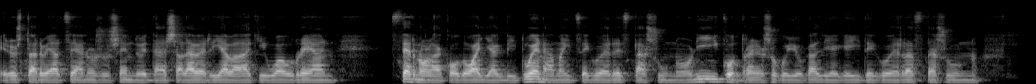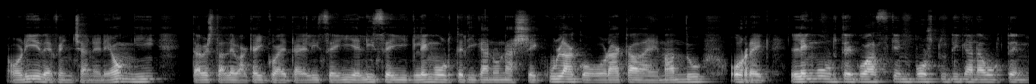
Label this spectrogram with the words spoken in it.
erostarbe atzean oso sendo eta salaberria badakigu aurrean zer nolako doaiak dituen, amaitzeko erreztasun hori, kontrarasoko jokaldiak egiteko erraztasun hori, defentsan ere ongi, eta bestalde bakaikoa eta elizegi, elizegi lengo urtetik anona sekulako gorakada eman du, horrek. Lengo urteko azken postutik urten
